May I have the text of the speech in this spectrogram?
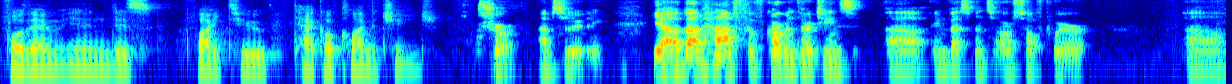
for them in this fight to tackle climate change? Sure, absolutely yeah, about half of Carbon 13's uh, investments are software uh,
